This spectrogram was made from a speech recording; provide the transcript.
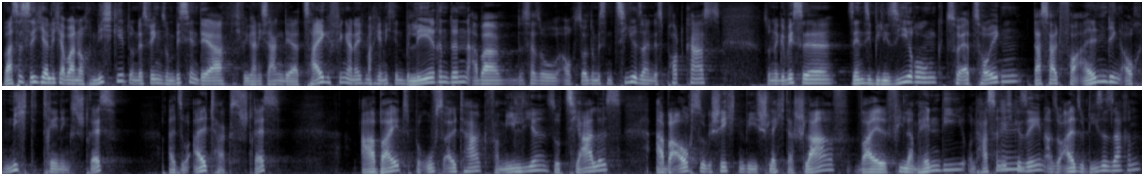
Was es sicherlich aber noch nicht gibt und deswegen so ein bisschen der, ich will gar nicht sagen der Zeigefinger, ne, ich mache hier nicht den Belehrenden, aber das ist ja so auch soll so ein bisschen Ziel sein des Podcasts, so eine gewisse Sensibilisierung zu erzeugen, dass halt vor allen Dingen auch nicht Trainingsstress, also Alltagsstress, Arbeit, Berufsalltag, Familie, Soziales, aber auch so Geschichten wie schlechter Schlaf, weil viel am Handy und hasse nicht gesehen, also also diese Sachen,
